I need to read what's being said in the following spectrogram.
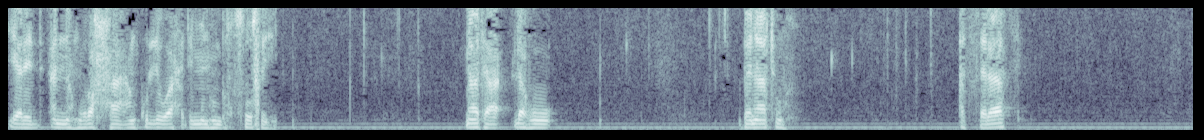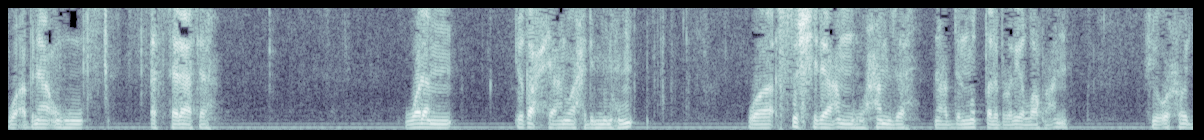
يرد أنه ضحى عن كل واحد منهم بخصوصه. مات له بناته الثلاث وأبناؤه الثلاثة ولم يضحي عن واحد منهم واستشهد عمه حمزة بن عبد المطلب رضي الله عنه في أحد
